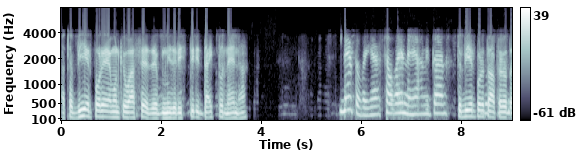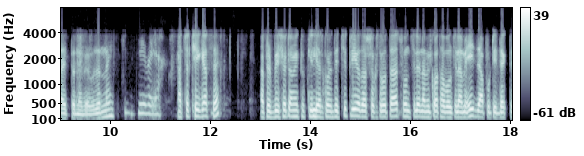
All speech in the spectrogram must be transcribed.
আচ্ছা বিয়ের পরে এমন কেউ আছে যে নিজের স্ত্রীর দায়িত্ব নেয় না? নে তো ভাইয়া সবাই নেই আমি তো আর তো বিয়ের পরে তো আপনারও দায়িত্ব নেবে বুঝেন নাই? জি ভাইয়া। আচ্ছা ঠিক আছে। আপনার বিষয়টা আমি একটু ক্লিয়ার করে দিচ্ছি। প্রিয় দর্শক শ্রোতা, শুনছিলেন আমি কথা বলছিলাম, এই যে আপুটি দেখতে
